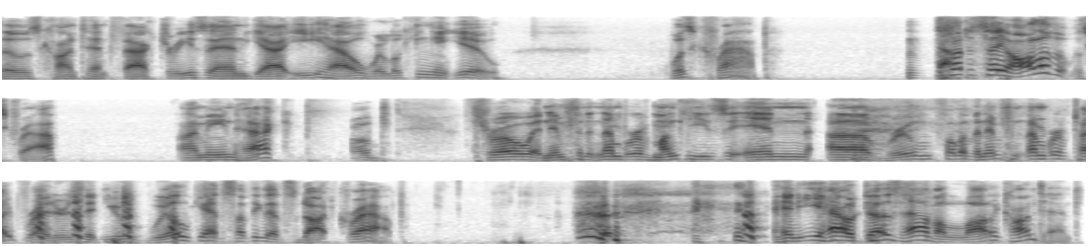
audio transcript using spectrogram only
those content factories, and yeah, eHow, we're looking at you, was crap. Not to say all of it was crap. I mean, heck, throw, throw an infinite number of monkeys in a room full of an infinite number of typewriters, and you will get something that's not crap. and eHow does have a lot of content.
